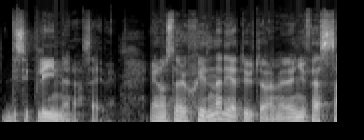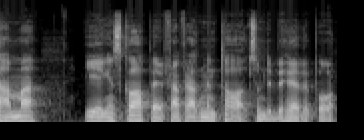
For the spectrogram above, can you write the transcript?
disciplinerna säger vi. Är det någon större skillnad i att utöva dem? Är det ungefär samma egenskaper, framförallt mentalt, som du behöver på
